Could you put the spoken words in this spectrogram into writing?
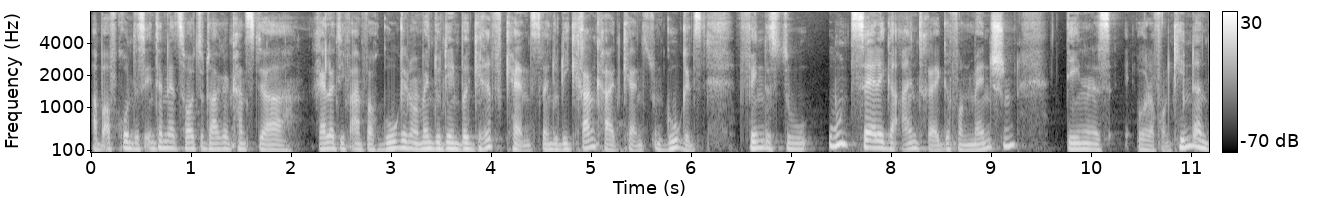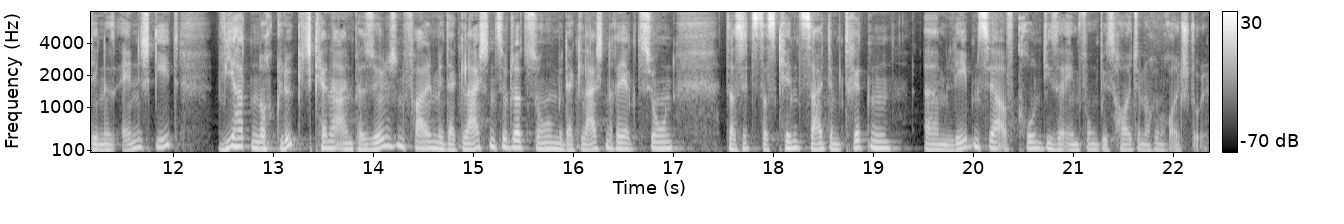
Aber aufgrund des Internets heutzutage kannst du ja relativ einfach googeln. Und wenn du den Begriff kennst, wenn du die Krankheit kennst und googelst, findest du unzählige Einträge von Menschen, denen es, oder von Kindern, denen es ähnlich geht. Wir hatten noch Glück. Ich kenne einen persönlichen Fall mit der gleichen Situation, mit der gleichen Reaktion. Da sitzt das Kind seit dem dritten Lebensjahr aufgrund dieser Impfung bis heute noch im Rollstuhl.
